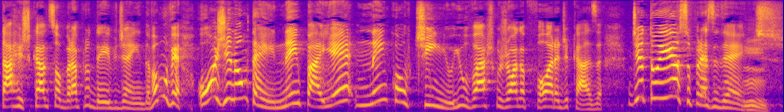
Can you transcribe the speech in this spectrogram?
Tá arriscado sobrar pro David ainda. Vamos ver. Hoje não tem nem Paier, nem Coutinho e o Vasco joga fora de casa. Dito isso, presidente.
